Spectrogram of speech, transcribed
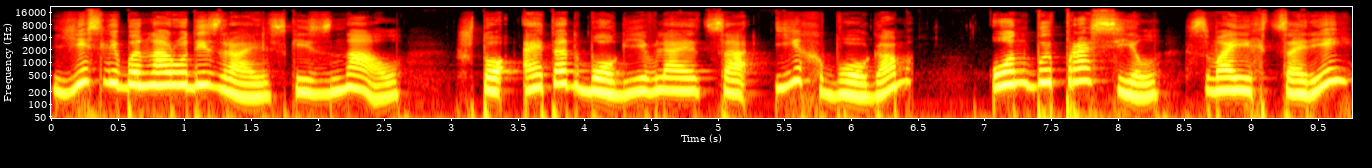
Если бы народ израильский знал, что этот Бог является их Богом, он бы просил своих царей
